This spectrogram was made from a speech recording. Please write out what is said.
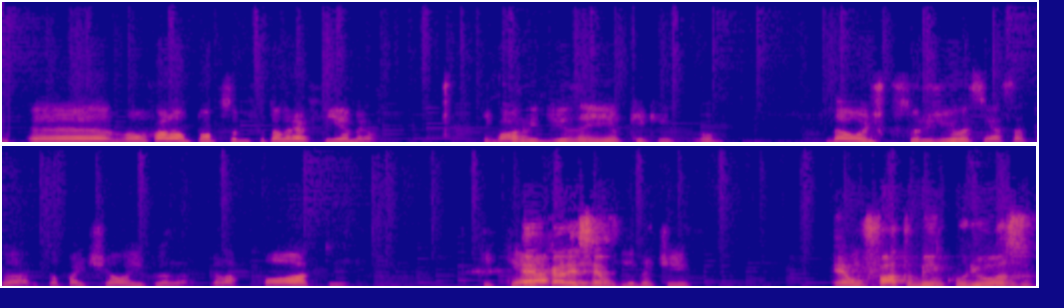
Uh, vamos falar um pouco sobre fotografia, meu. O que, que tu me diz aí? O que que, o, da onde surgiu assim essa tua, tua paixão aí pela, pela foto? O que, que é, é cara, esse é um, é um fato bem curioso,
